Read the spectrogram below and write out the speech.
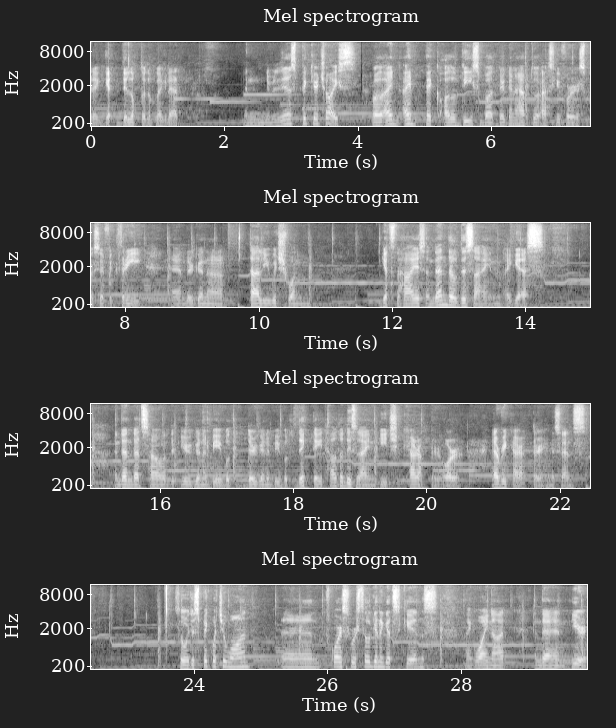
like get Diluc to look like that. And just pick your choice. Well I'd, I'd pick all of these but they're gonna have to ask you for a specific three and they're gonna tally which one gets the highest and then they'll design I guess and then that's how you're gonna be able to they're gonna be able to dictate how to design each character or every character in a sense. So just pick what you want, and of course we're still gonna get skins, like why not? And then here,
